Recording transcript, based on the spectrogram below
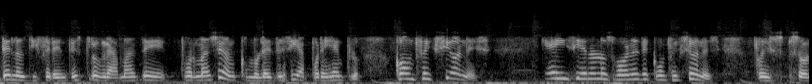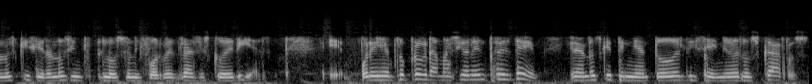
de los diferentes programas de formación, como les decía, por ejemplo, confecciones. ¿Qué hicieron los jóvenes de confecciones? Pues son los que hicieron los, los uniformes de las escuderías. Eh, por ejemplo, programación en 3D, eran los que tenían todo el diseño de los carros.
